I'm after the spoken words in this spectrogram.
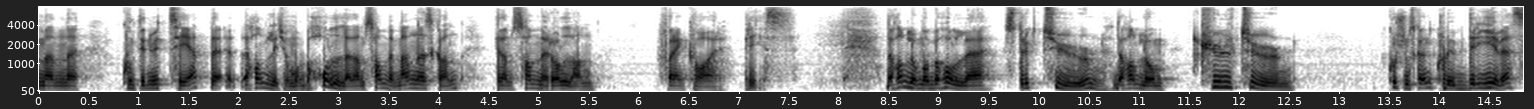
men kontinuitet det handler ikke om å beholde de samme menneskene i de samme rollene for enhver pris. Det handler om å beholde strukturen, det handler om kulturen. Hvordan skal en klubb drives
